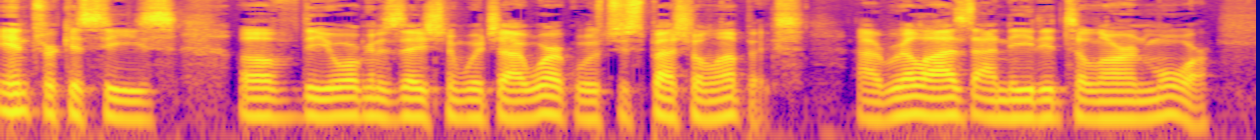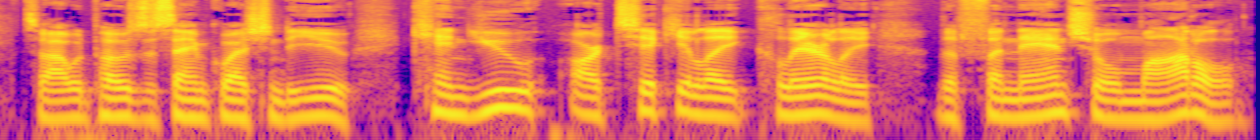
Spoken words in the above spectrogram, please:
intricacies of the organization in which I work, which is Special Olympics. I realized I needed to learn more. So I would pose the same question to you. Can you articulate clearly the financial model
